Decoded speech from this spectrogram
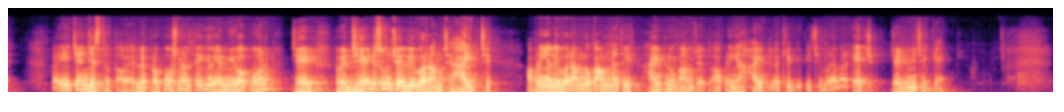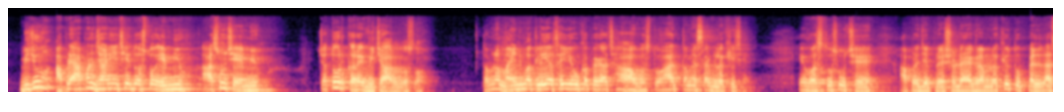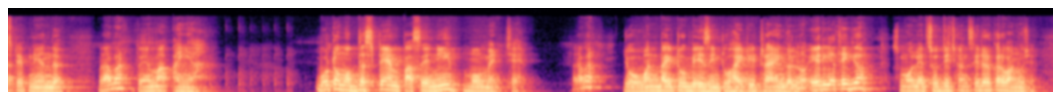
એ ચેન્જીસ થતા હોય. એટલે પ્રપોશનલ થઈ ગયું એમયુ અપોન ઝેડ હવે ઝેડ શું છે? લીવર આર્મ છે હાઇટ છે. આપણે અહીંયા લીવર આર્મનું કામ નથી હાઇટનું કામ છે. તો આપણે અહીંયા હાઇટ લખી દીધી છે, બરાબર? એચ ઝેડની જગ્યાએ. બીજું આપણે આ પણ જાણીએ છીએ દોસ્તો, એમયુ. આ શું છે એમયુ? ચતુર કરે વિચાર, દોસ્તો. તમને માઇન્ડમાં ક્લિયર થઈ એવું ખપે કે અચ્છા, આ વસ્તુ આ જ તમે સાહેબ લખી છે. એ વસ્તુ શું છે? આપણે જે પ્રેશર ડાયાગ્રામ લખ્યું હતું પહેલાં સ્ટેપની અંદર, બરાબર? તો એમાં અહીંયા બોટમ ઓફ ધ સ્ટેમ પાસેની મોમેન્ટ છે. બરાબર? જો one by two base into height એ ટ્રાયેંગલનો એરિયા થઈ ગયો સ્મોલ એચ સુધી જ કન્સિડર કરવાનું છે.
